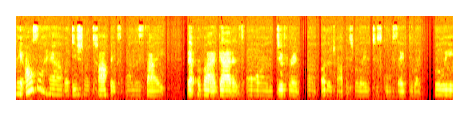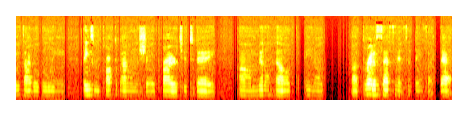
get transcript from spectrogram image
they also have additional topics on the site that provide guidance on different um, other topics related to school safety, like bullying, cyberbullying, things we've talked about on the show prior to today, um, mental health, you know, uh, threat assessments and things like that.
